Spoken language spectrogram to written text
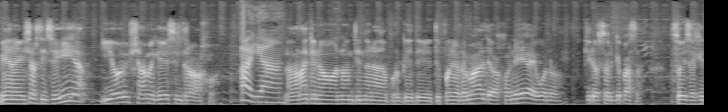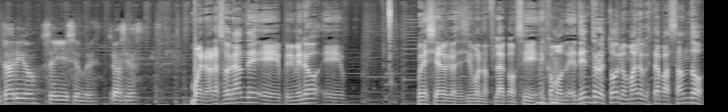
me iban a avisar si seguía y hoy ya me quedé sin trabajo. Ah, ya. La verdad que no, no entiendo nada porque te, te pone re mal, te bajonea y bueno, quiero saber qué pasa. Soy Sagitario, 6 de diciembre. Gracias. Bueno, abrazo grande. Eh, primero, eh, voy a decir algo que vas a decir, bueno, flaco, sí. Es como de- dentro de todo lo malo que está pasando,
